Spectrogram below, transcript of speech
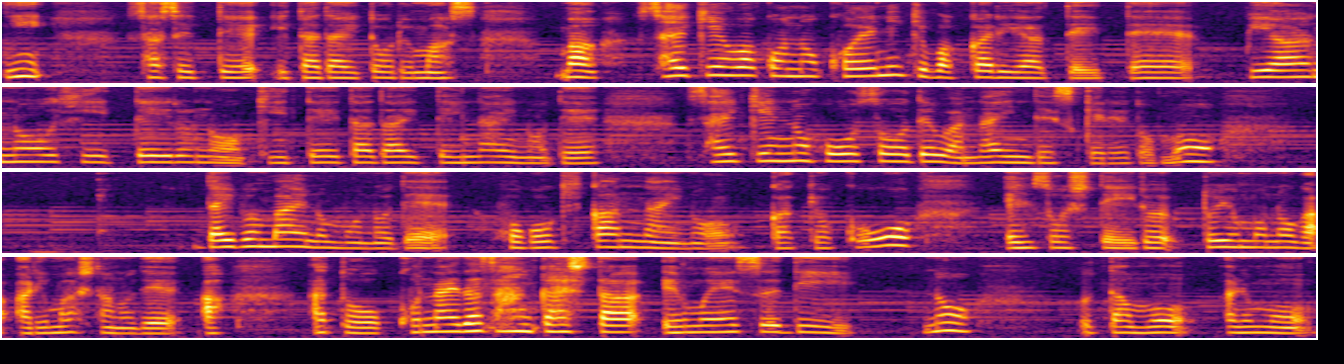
にさせていただいております。まあ最近はこの声日記ばっかりやっていてピアノを弾いているのを聞いていただいていないので最近の放送ではないんですけれどもだいぶ前のもので保護期間内の楽曲を演奏しているというものがありましたのでああとこの間参加した MSD の歌もあれも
